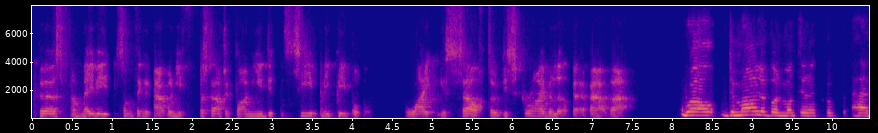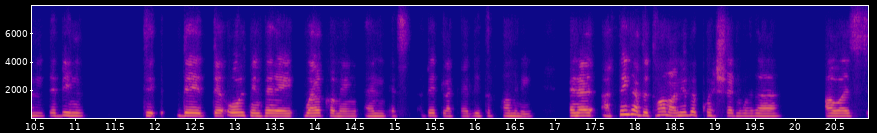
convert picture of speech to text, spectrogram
person, and maybe something about when you first started climbing, you didn't see many people like yourself. So describe a little bit about that. Well, the Marylebone Mountaineering Group, um, they've been they, they they've always been very welcoming, and it's a bit like a little family. And I, I think at the time I never questioned whether I was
